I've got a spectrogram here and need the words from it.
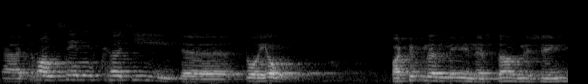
呃，创新科技的作用， particularly in establishing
